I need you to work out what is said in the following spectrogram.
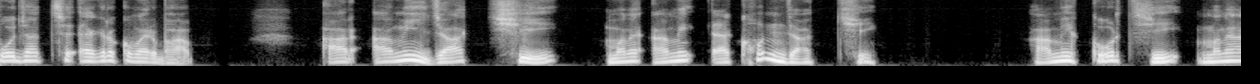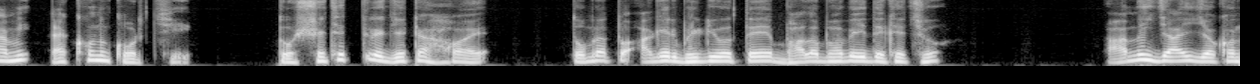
বোঝাচ্ছে একরকমের ভাব। আর আমি যাচ্ছি মানে আমি এখন যাচ্ছি, আমি করছি মানে আমি এখন করছি। তো সেক্ষেত্রে যেটা হয়, তোমরা তো আগের ভিডিওতে ভালোভাবেই দেখেছ। আমি যাই যখন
